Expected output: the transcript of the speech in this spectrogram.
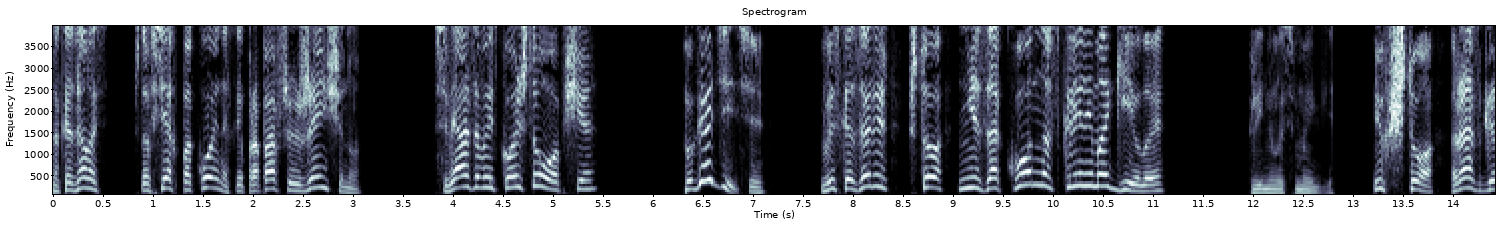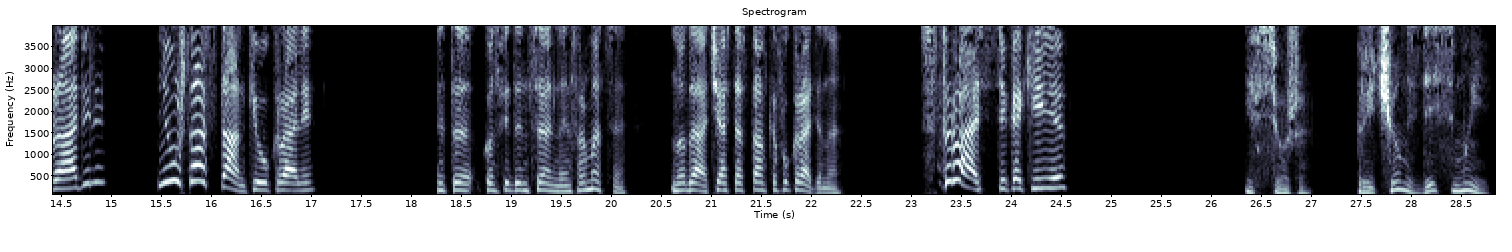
Оказалось, что всех покойных и пропавшую женщину связывает кое-что общее. «Погодите, вы сказали, что незаконно вскрыли могилы?» — клянилась Мэгги. «Их что, разграбили? Неужто останки украли?» «Это конфиденциальная информация. Но да, часть останков украдена». «Страсти какие!» «И все же, при чем здесь мы?»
